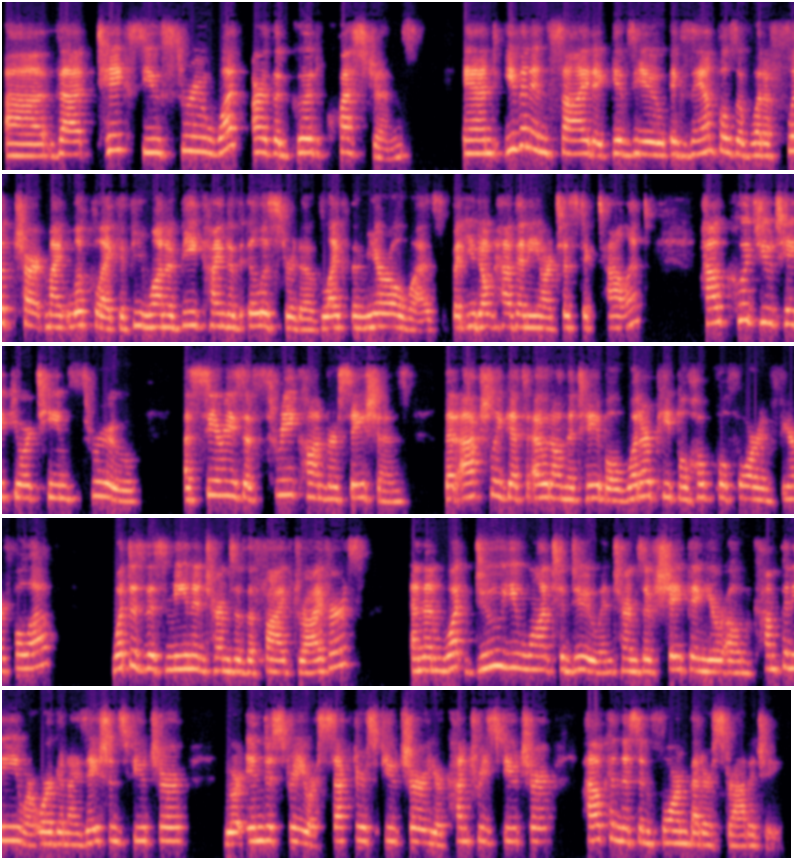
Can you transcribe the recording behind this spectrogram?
uh, that takes you through what are the good questions and even inside, it gives you examples of what a flip chart might look like if you want to be kind of illustrative, like the mural was, but you don't have any artistic talent. How could you take your team through a series of three conversations that actually gets out on the table? What are people hopeful for and fearful of? What does this mean in terms of the five drivers? And then what do you want to do in terms of shaping your own company or organization's future? Your industry or sector's future, your country's future? How can this inform better strategy?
